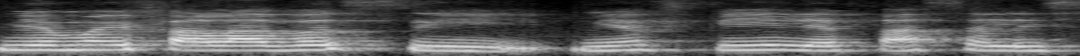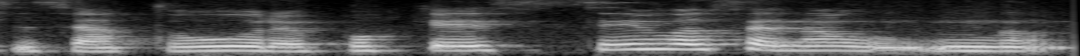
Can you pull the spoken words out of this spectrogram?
Minha mãe falava assim, minha filha, faça licenciatura, porque se você não, não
